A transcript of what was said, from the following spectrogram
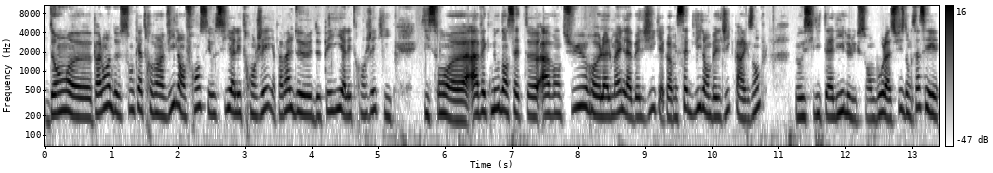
dans euh, pas loin de 180 villes en France et aussi à l'étranger. Il y a pas mal de, de pays à l'étranger qui, qui sont avec nous dans cette aventure. L'Allemagne, la Belgique, il y a quand même sept villes en Belgique par exemple mais aussi l'Italie, le Luxembourg, la Suisse. Donc ça, c'est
